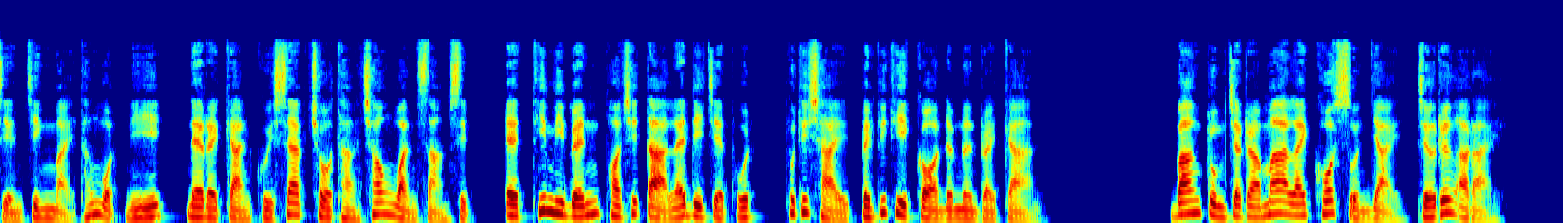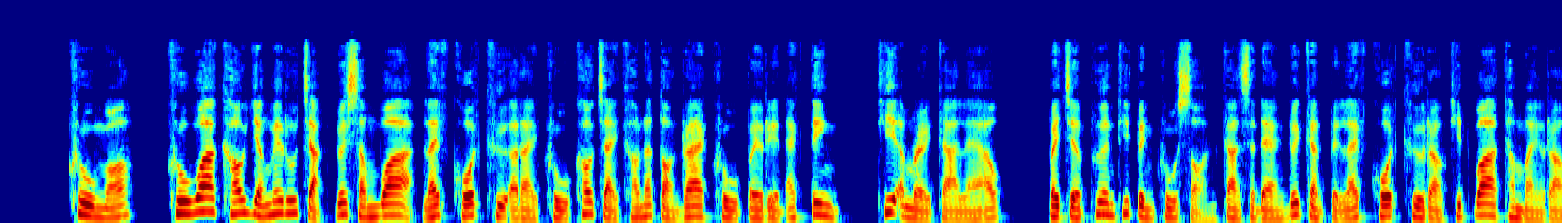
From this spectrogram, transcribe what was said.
ษียณจริงใหม่ทั้งหมดนี้ ในรายการคุยแซบโชว์ทางช่องวัน 30 เอ็ดที่มีเบนซ์พรชิตาและดีเจพุทธพุทธิชัยเป็นพิธีกรดำเนินรายการ บางกลุ่มจะดราม่าไลฟ์โค้ชส่วนใหญ่เจอเรื่องอะไร ครูเงาะ ครูว่าเขายังไม่รู้จักด้วยซ้ำว่าไลฟ์โค้ชคืออะไรครูเข้าใจเขาณตอนแรกครูไปเรียน acting ที่อเมริกาแล้ว ไปเจอเพื่อนที่เป็นครูสอนการแสดงด้วยกันเป็นไลฟ์โค้ชคือเราคิดว่าทำไมเรา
